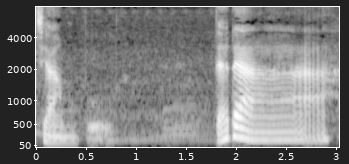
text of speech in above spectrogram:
jambu. Dadah.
